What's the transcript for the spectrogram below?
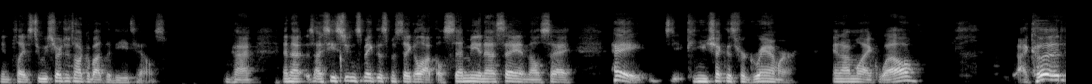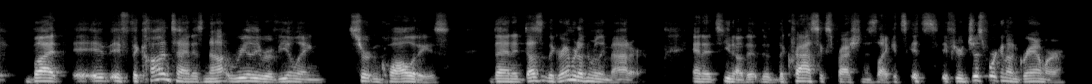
in place do we start to talk about the details okay? And I, I see students make this mistake a lot. They'll send me an essay and they'll say hey can you check this for grammar? And i'm like well i could but if, if the content is not really revealing certain qualities then it doesn't the grammar doesn't really matter and it's you know the, the, the crass expression is like it's it's if you're just working on grammar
